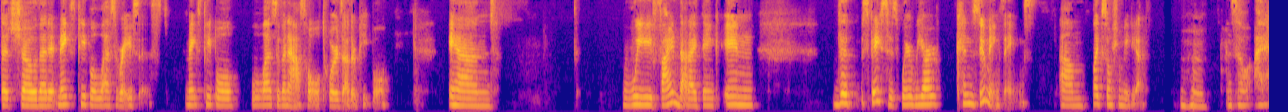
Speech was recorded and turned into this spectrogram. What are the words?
that show that it makes people less racist makes people less of an asshole towards other people. And we find that i think in the spaces where we are consuming things um, like social media. Mm-hmm. and so i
